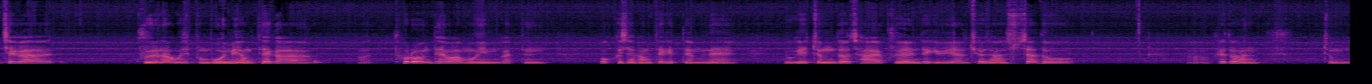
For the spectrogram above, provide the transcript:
제가 구현하고 싶은 모임의 형태가 어, 토론 대화 모임 같은 워크샵 형태이기 때문에 이게 좀 더 잘 구현되기 위한 최소한 숫자도 어, 그래도 한 좀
